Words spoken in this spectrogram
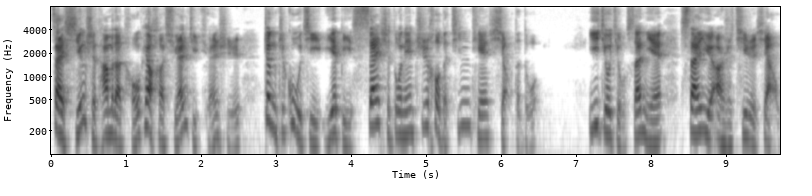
在行使他们的投票和选举权时，政治顾忌也比三十多年之后的今天小得多。一九九三年三月二十七日下午。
